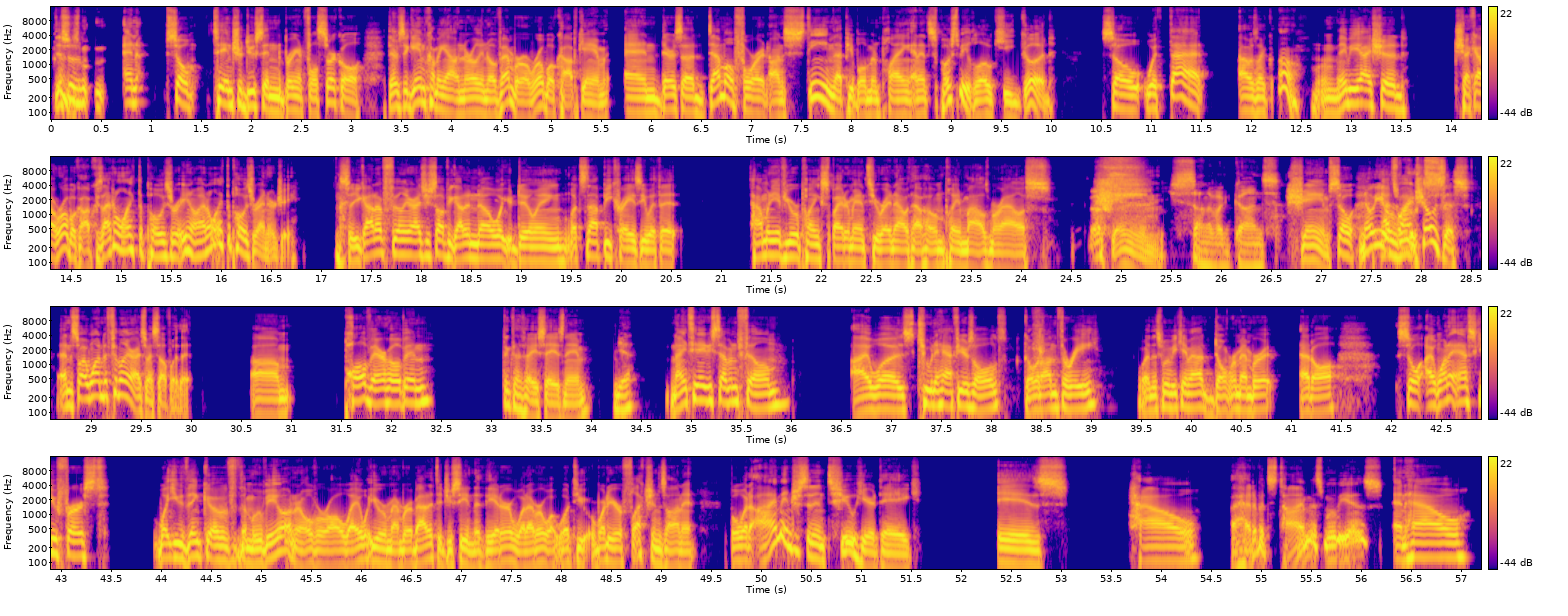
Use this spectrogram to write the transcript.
this was, hmm. and so to introduce it and bring it full circle, there's a game coming out in early November, a RoboCop game, and there's a demo for it on Steam that people have been playing, and it's supposed to be low key good. So with that, I was like, oh, well, maybe I should check out RoboCop because I don't like the poser. You know, I don't like the poser energy. So you got to familiarize yourself. You got to know what you're doing. Let's not be crazy with it. How many of you are playing Spider-Man 2 right now without having played Miles Morales? Shame. son of a guns. Shame. So no, that's roots. why I chose this. And so I wanted to familiarize myself with it. Um, Paul Verhoeven, I think that's how you say his name. Yeah. 1987 film. I was two and a half years old, going on three when this movie came out. Don't remember it at all. So I want to ask you first what you think of the movie on an overall way, what you remember about it. Did you see it in the theater? Whatever. What what do you what are your reflections on it? But what I'm interested in too here, Dave, is how ahead of its time this movie is and how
